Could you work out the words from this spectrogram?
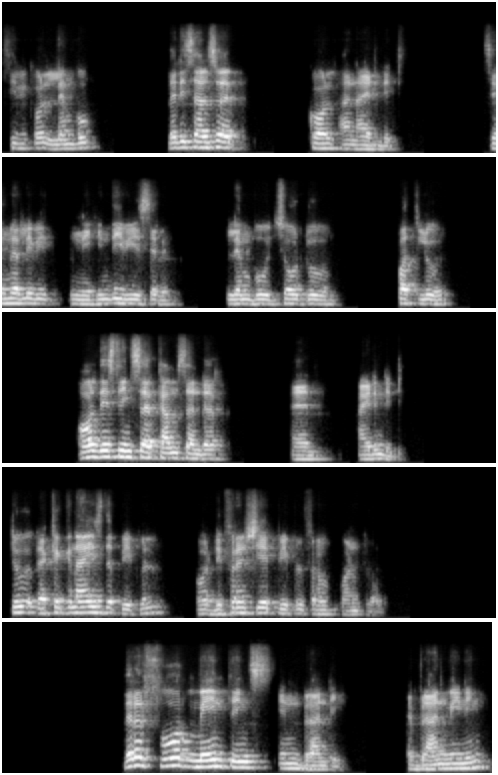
See, we call Lembu. That is also called an identity. Similarly, we, in Hindi, we say Lembu, Chotu, Patlu. All these things are comes under an identity to recognize the people or differentiate people from one to another. There are four main things in branding a brand meaning,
